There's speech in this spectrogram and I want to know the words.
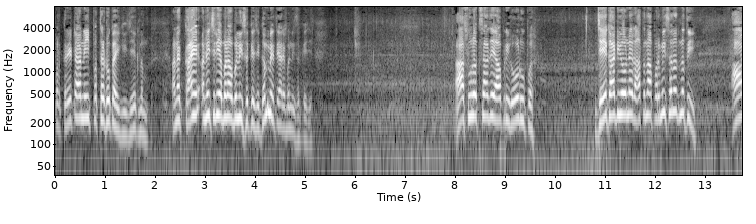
પણ ક્રેટાની પથ્થર ઠોકાઈ ગઈ છે એક નંબર. અને કાંઈ અનિચ્છનીય બનાવ બની શકે છે, ગમે ત્યારે બની શકે છે. આ સુરક્ષા છે આપણી રોડ ઉપર, જે ગાડીઓને રાતના પરમિશન જ નથી, આ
